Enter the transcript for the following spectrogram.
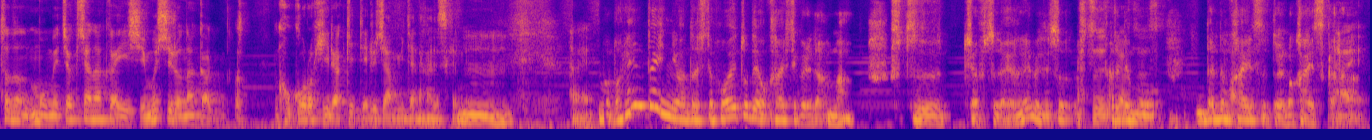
ただもうめちゃくちゃ仲いいし、むしろなんか、心開けてるじゃんみたいな感じですけど、うん。はい。まあ、バレンタインに渡してホワイトデーを返してくれたら、まあ、普通っちゃ普通だよね。別にそ普通誰でも誰でも返すといえば返すから。はい。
